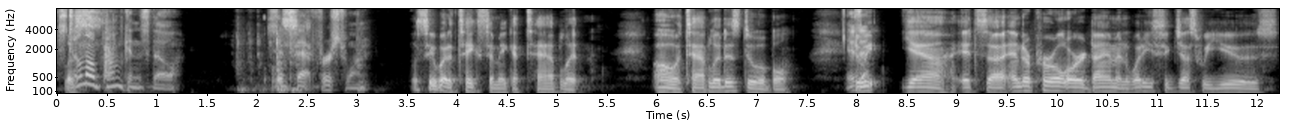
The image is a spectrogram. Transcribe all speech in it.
Still Let's- no pumpkins though. Since that first one. Let's see what it takes to make a tablet. Oh, a tablet is doable. Is Do it? we? Yeah, it's uh, ender pearl or diamond. What do you suggest we use?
